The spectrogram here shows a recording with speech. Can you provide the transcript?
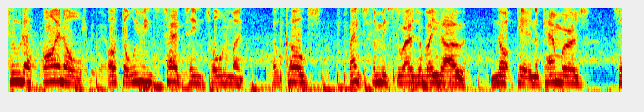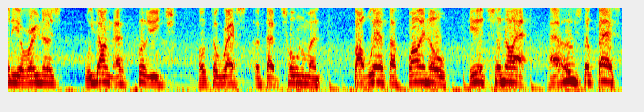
to the final of the women's tag team tournament. Of course, thanks to Mr. Dovito not getting the cameras to the arenas, we don't have footage of the rest of that tournament. But we have the final here tonight at Who's the Best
